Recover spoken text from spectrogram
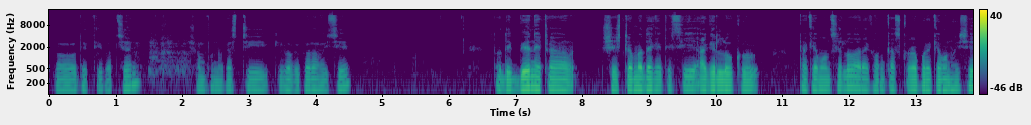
তো দেখতেই পাচ্ছেন সম্পূর্ণ কাজটি কীভাবে করা হয়েছে তো দেখবেন এটা শেষটা আমরা দেখাইতেছি, আগের লোকটা কেমন ছিল আর এখন কাজ করার পরে কেমন হয়েছে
